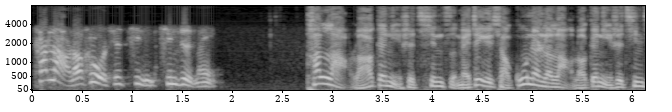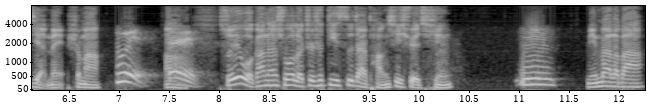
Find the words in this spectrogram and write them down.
她姥姥和我是亲亲姊妹。她姥姥跟你是亲姊妹，这个小姑娘的姥姥跟你是亲姐妹是吗？对，啊，哎，所以我刚才说了，这是第四代旁系血亲，嗯明白了吧？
